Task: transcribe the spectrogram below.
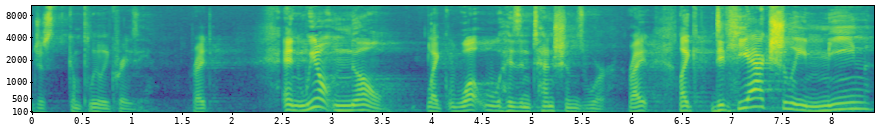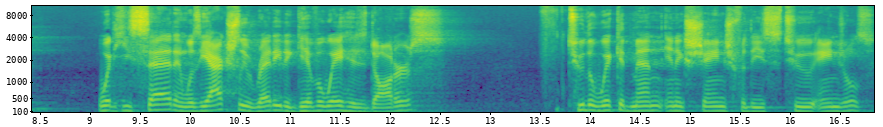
just completely crazy, right? And we don't know like what his intentions were, right? Like did he actually mean what he said and was he actually ready to give away his daughters to the wicked men in exchange for these two angels?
